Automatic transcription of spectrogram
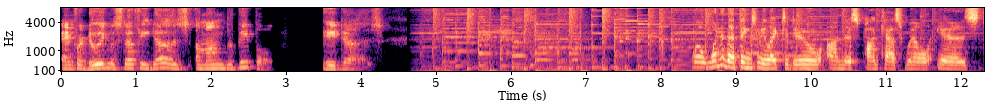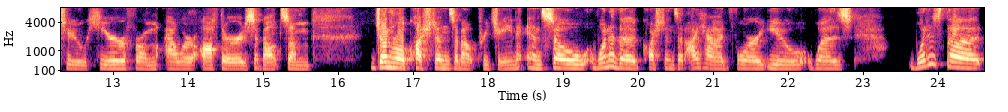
and for doing the stuff he does among the people he does. Well, one of the things we like to do on this podcast, Will, is to hear from our authors about some general questions about preaching. And so one of the questions that I had for you was, what is the,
